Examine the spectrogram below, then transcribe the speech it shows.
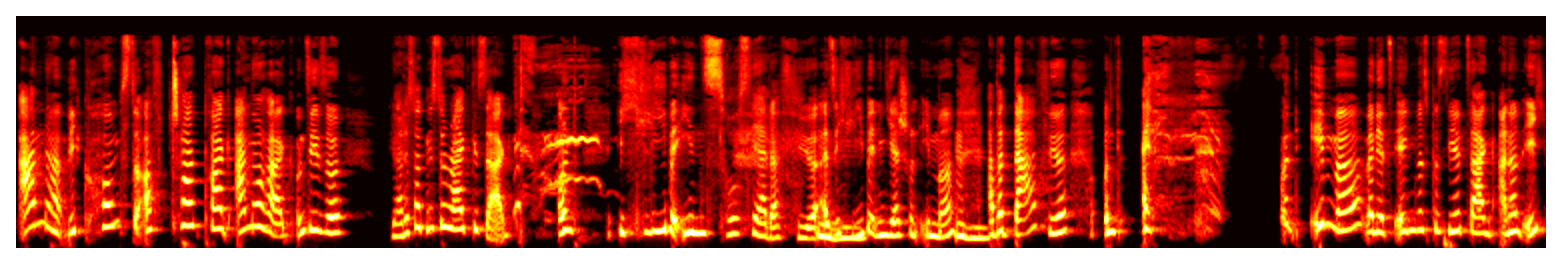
Anna, wie kommst du auf Chakbrak Anorak? Und sie so, ja, das hat Mr. Wright gesagt. Und ich liebe ihn so sehr dafür. Also ich Mhm. liebe ihn ja schon immer. Mhm. Aber dafür und, und immer, wenn jetzt irgendwas passiert, sagen Anna und ich,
